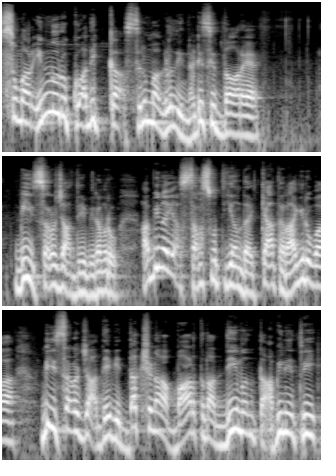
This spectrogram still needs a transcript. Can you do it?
ಸುಮಾರು ಇನ್ನೂರಕ್ಕೂ ಅಧಿಕ ಸಿನಿಮಾಗಳಲ್ಲಿ ನಟಿಸಿದ್ದಾರೆ. ಬಿ ಸರೋಜಾ ದೇವಿರವರು. ಅಭಿನಯ ಸರಸ್ವತಿ ಎಂದ ಖ್ಯಾತರಾಗಿರುವ ಬಿ ಸರೋಜಾ ದೇವಿ ದಕ್ಷಿಣ ಭಾರತದ ಧೀಮಂತ ಅಭಿನೇತ್ರಿ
